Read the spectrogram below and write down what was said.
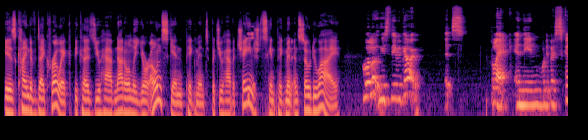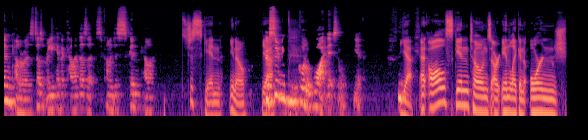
is kind of dichroic because you have not only your own skin pigment, but you have a changed skin pigment, and so do I. Well, look, yes, there we go. It's black, and then whatever skin color is doesn't really have a color, does it? It's kind of just skin color. It's just skin, you know. Yeah. Yeah. certainly you call it white. That's all. Yeah. yeah. And all skin tones are in like an orange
